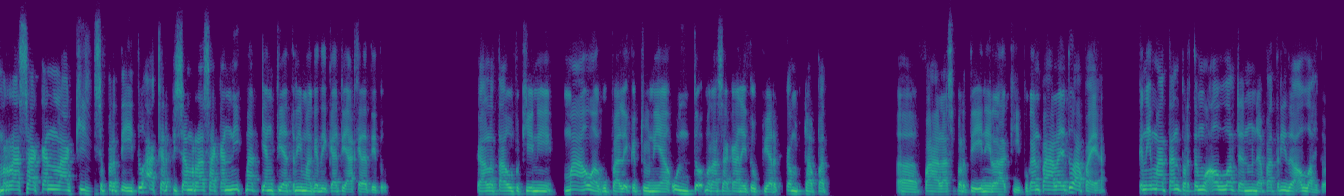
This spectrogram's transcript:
merasakan lagi seperti itu agar bisa merasakan nikmat yang dia terima ketika di akhirat itu. Kalau tahu begini, mau aku balik ke dunia untuk merasakan itu biar dapat uh, pahala seperti ini lagi. Bukan pahala itu apa ya? Kenikmatan bertemu Allah dan mendapat ridha Allah itu.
